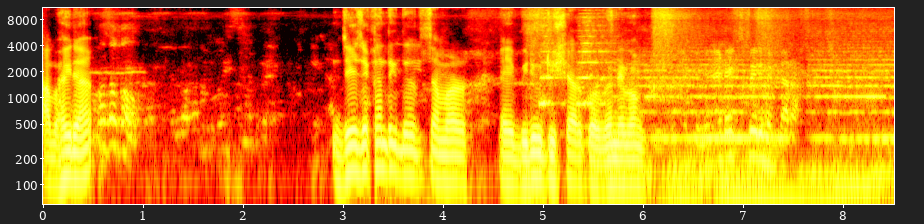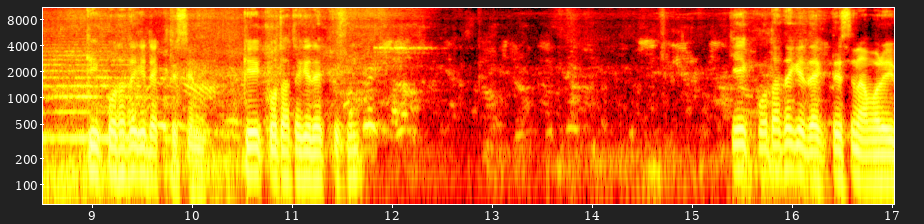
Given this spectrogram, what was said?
আর ভাইরা, যে যেখান থেকে দেখতেছে আমার এই ভিডিওটি শেয়ার করবেন এবং কে কোথা থেকে দেখতেছেন? কে কোথা থেকে দেখতেছেন? কে কোথা থেকে দেখতেছেন আমার এই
